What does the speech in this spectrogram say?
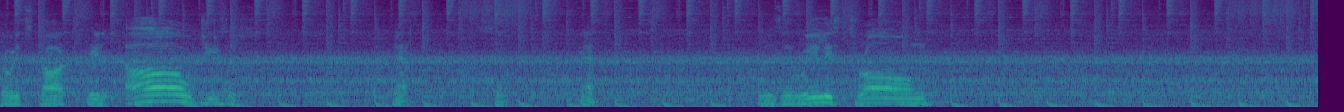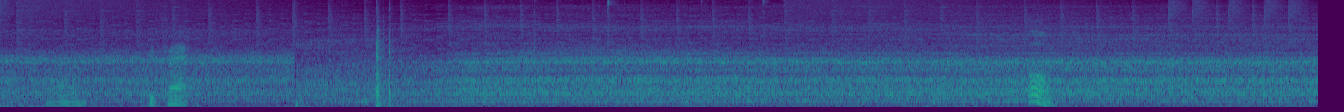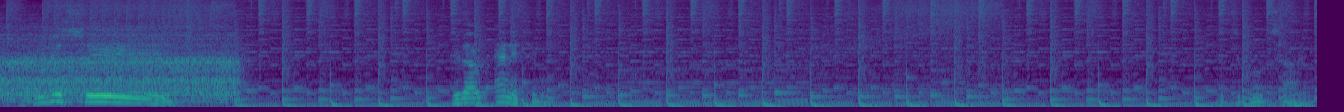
So it starts really oh Jesus. Yeah. So, yeah a really strong uh, effect. Oh, did you see? Without anything. outside.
